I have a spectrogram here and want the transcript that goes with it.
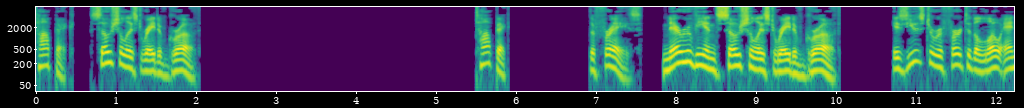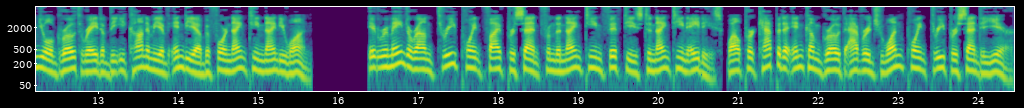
Topic: Socialist rate of growth Topic: The phrase, Nehruvian socialist rate of growth, is used to refer to the low annual growth rate of the economy of India before 1991. It remained around 3.5% from the 1950s to 1980s, while per capita income growth averaged 1.3% a year.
